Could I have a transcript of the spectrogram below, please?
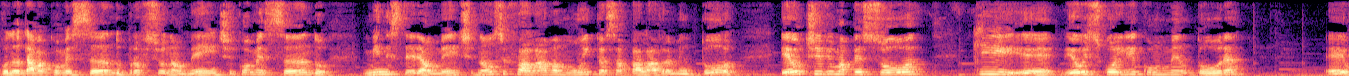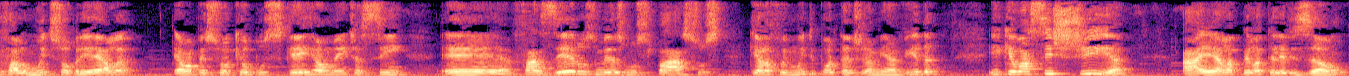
quando eu estava começando profissionalmente, começando ministerialmente, não se falava muito essa palavra mentor. Eu tive uma pessoa que é, eu escolhi como mentora, é, eu falo muito sobre ela. É uma pessoa que eu busquei realmente assim é, fazer os mesmos passos, que ela foi muito importante na minha vida e que eu assistia a ela pela televisão,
